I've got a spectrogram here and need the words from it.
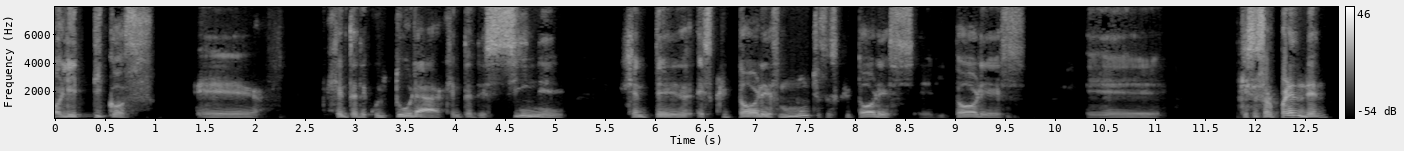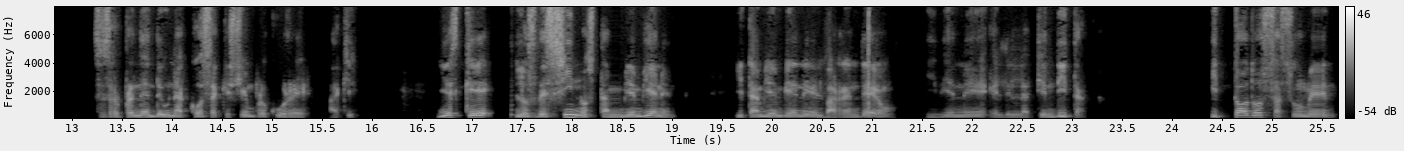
políticos, eh, gente de cultura, gente de cine, gente, escritores, muchos escritores, editores, eh, que se sorprenden, se sorprenden de una cosa que siempre ocurre aquí. Y es que los vecinos también vienen. Y también viene el barrendero y viene el de la tiendita. Y todos asumen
